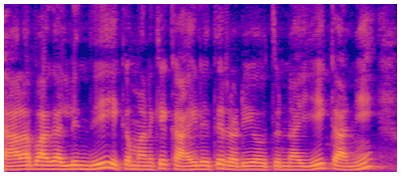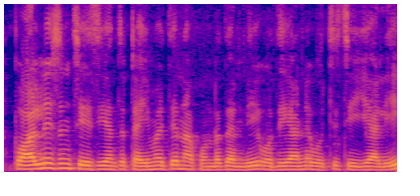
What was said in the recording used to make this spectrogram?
చాలా బాగా అల్లింది. ఇక మనకి కాయలు అయితే రెడీ అవుతున్నాయి. కానీ పాలినేషన్ చేసేంత అంత టైం అయితే నాకు ఉండదండి. ఉదయాన్నే వచ్చి చెయ్యాలి.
